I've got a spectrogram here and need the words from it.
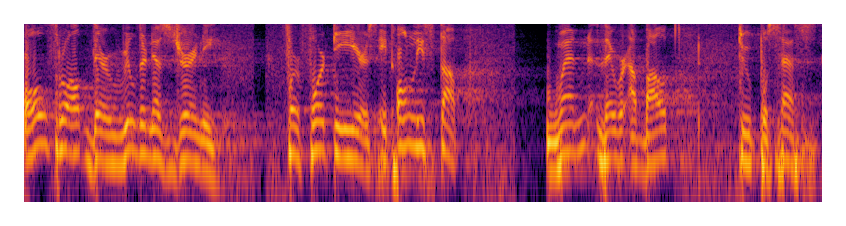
all throughout their wilderness journey for 40 years. It only stopped when they were about to possess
